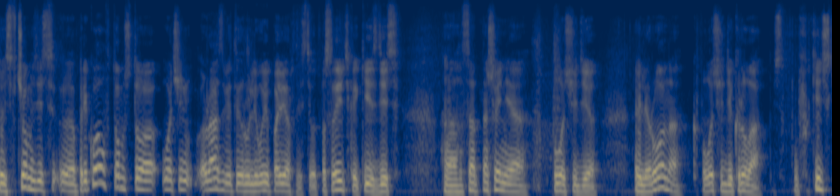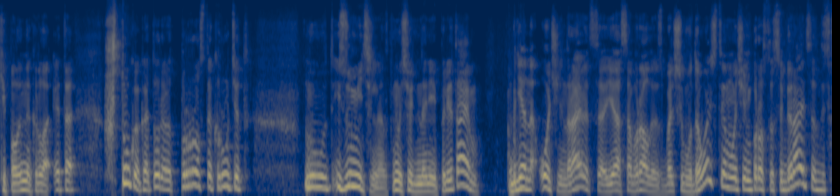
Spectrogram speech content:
То есть в чем здесь э, прикол? В том, что очень развитые рулевые поверхности. Вот посмотрите, какие здесь э, соотношения площади элерона к площади крыла. То есть, ну, фактически половина крыла. Это штука, которая вот просто крутит ну, вот изумительно. Вот мы сегодня на ней полетаем. Мне она очень нравится, я собрал ее с большим удовольствием, очень просто собирается, здесь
